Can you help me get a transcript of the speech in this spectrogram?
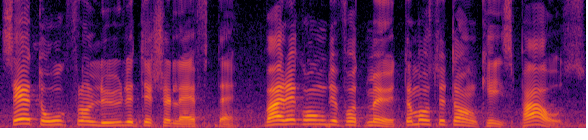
Säg ett åk från Luleå till Skellefteå. Varje gång du får ett möte måste du ta en kisspaus.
